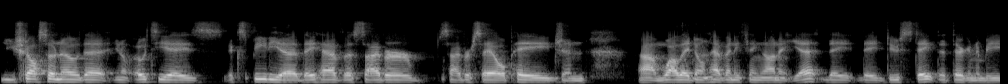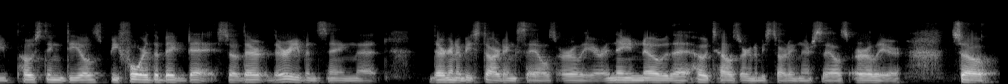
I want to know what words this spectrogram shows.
you should also know that you know OTA's Expedia they have a cyber cyber sale page and um, while they don't have anything on it yet, they they do state that they're going to be posting deals before the big day. So they're they're even saying that they're going to be starting sales earlier, and they know that hotels are going to be starting their sales earlier. So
